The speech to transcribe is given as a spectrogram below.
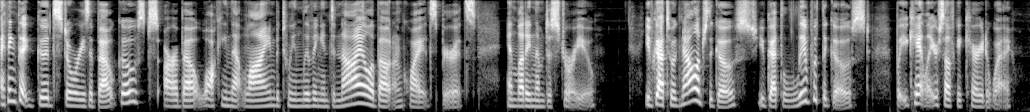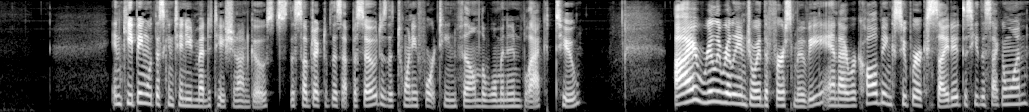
I think that good stories about ghosts are about walking that line between living in denial about unquiet spirits and letting them destroy you. You've got to acknowledge the ghost, you've got to live with the ghost, but you can't let yourself get carried away. In keeping with this continued meditation on ghosts, the subject of this episode is the 2014 film The Woman in Black 2. I really, really enjoyed the first movie, and I recall being super excited to see the second one.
